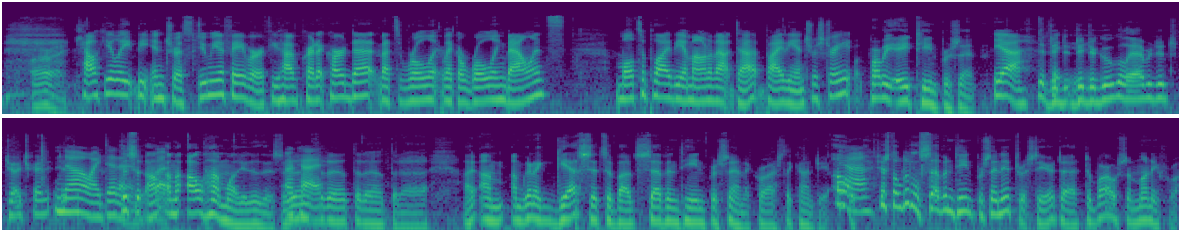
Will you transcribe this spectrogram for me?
All right. calculate the interest. Do me a favor. If you have credit card debt that's rolling like a rolling balance, multiply the amount of that debt by the interest rate. Probably eighteen percent. Yeah. Did, did, did you Google average it charge credit? No, I didn't, This I'll, I'm- I'll hum while you do this. Okay. I, I'm I'm going to guess it's about 17 percent across the country. Oh, Yeah. just a little 17 percent interest here to, to borrow some money for,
